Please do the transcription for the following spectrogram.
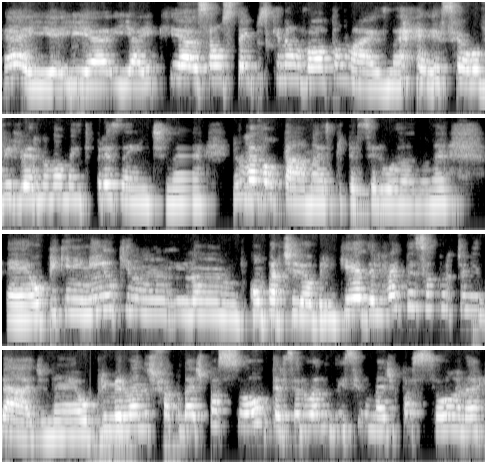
É, e, e, é, e aí que é, são os tempos que não voltam mais, né? Esse é o viver no momento presente, né? Ele não vai uhum. voltar mais para o terceiro ano, né? É, o pequenininho que não, não compartilhou o brinquedo, ele vai ter essa oportunidade, né? O primeiro ano de faculdade passou, o terceiro ano do ensino médio passou, né?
